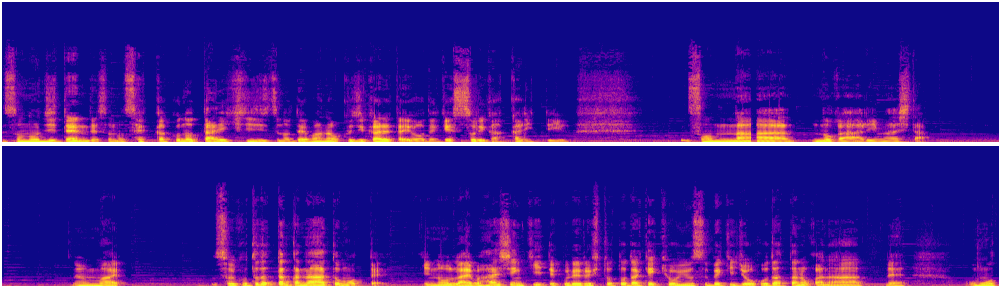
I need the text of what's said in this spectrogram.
その時点でそのせっかくの大吉日の出花をくじかれたようでげっそりがっかりっていう、そんなのがありました。まあ、そういうことだったんかなと思って、昨日ライブ配信聞いてくれる人とだけ共有すべき情報だったのかなって思っ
